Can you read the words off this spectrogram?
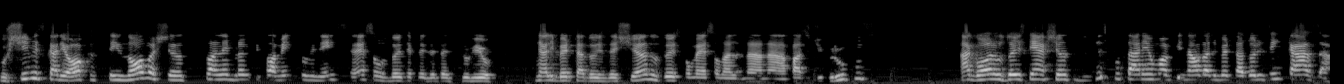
os times cariocas têm novas chances. Lembrando que Flamengo e Fluminense né, são os dois representantes do Rio na Libertadores deste ano. Os dois começam na, na, na fase de grupos. Agora, os dois têm a chance de disputarem uma final da Libertadores em casa,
